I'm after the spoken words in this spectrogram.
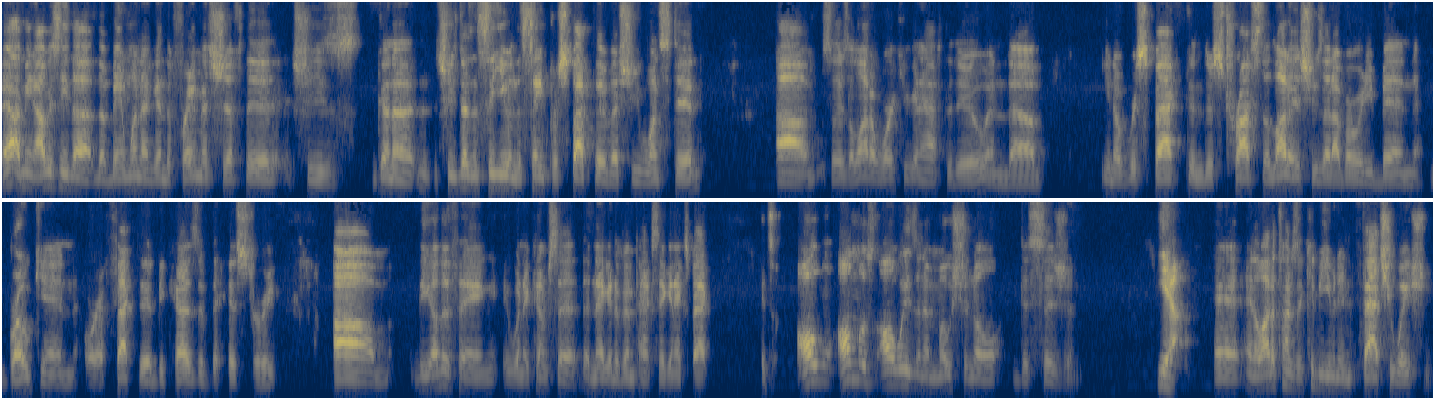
Yeah, I mean, obviously the the main one again, the frame has shifted. She's gonna she doesn't see you in the same perspective as she once did. Um, so there's a lot of work you're gonna have to do, and uh, you know, respect and just trust. A lot of issues that i've already been broken or affected because of the history. Um, the other thing when it comes to the negative impacts they can expect it's all almost always an emotional decision Yeah. and, and a lot of times it could be even infatuation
